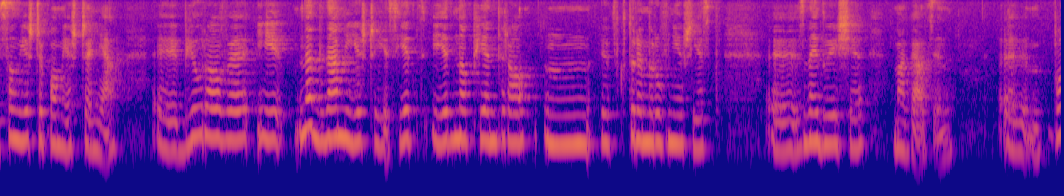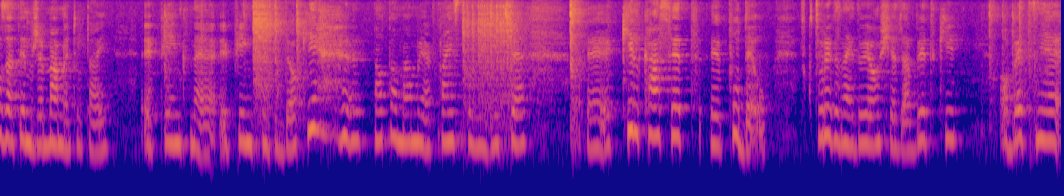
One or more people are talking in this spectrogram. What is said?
Są jeszcze pomieszczenia biurowe i nad nami jeszcze jest jed- jedno piętro, m, w którym również jest, znajduje się magazyn. Poza tym, że mamy tutaj piękne, e, piękne widoki, no to mamy, jak Państwo widzicie, e, kilkaset e, pudeł, w których znajdują się zabytki. Obecnie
